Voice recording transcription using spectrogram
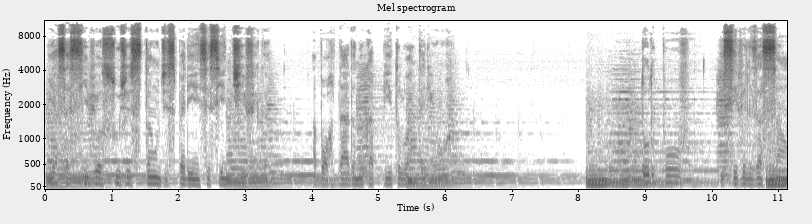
e acessível sugestão de experiência científica abordada no capítulo anterior, todo povo e civilização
